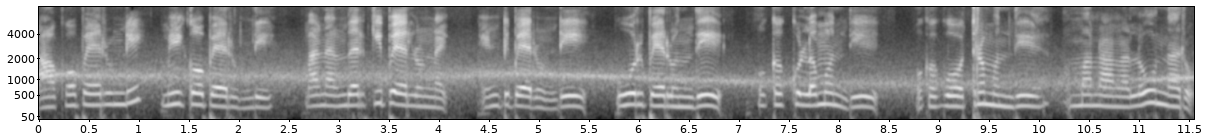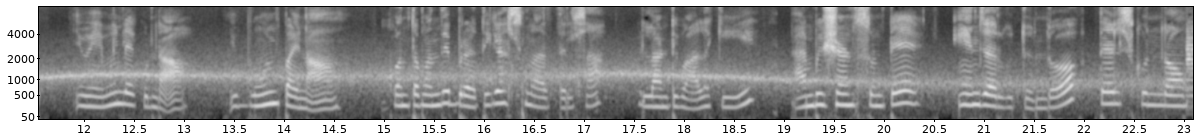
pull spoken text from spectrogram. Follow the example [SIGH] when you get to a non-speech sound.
నాకో పేరుండి మీకో పేరుండి. మనందరికీ పేర్లున్నాయి. ఇంటి పేరుంది ఊరి పేరుంది ఒక కులం ఉంది ఒక గోత్రం ఉంది అమ్మ నాన్నలు ఉన్నారు. ఇవేమీ లేకుండా ఈ భూమి పైన కొంతమంది బ్రతికేస్తున్నారు తెలుసా? ఇలాంటి వాళ్ళకి అంబిషన్స్ ఉంటే ఏం జరుగుతుందో తెలుసుకుందాం.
